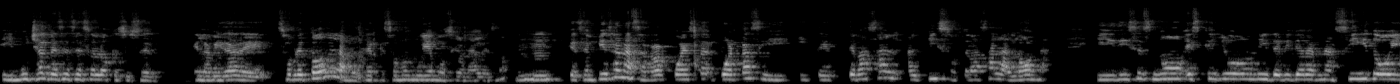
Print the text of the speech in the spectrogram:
Y muchas veces eso es lo que sucede en la vida de, sobre todo de la mujer, que somos muy emocionales, ¿no? Uh -huh. Que se empiezan a cerrar puertas, puertas y, y te, te, vas al, al, piso, te vas a la lona y dices, no, es que yo ni debí de haber nacido y,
